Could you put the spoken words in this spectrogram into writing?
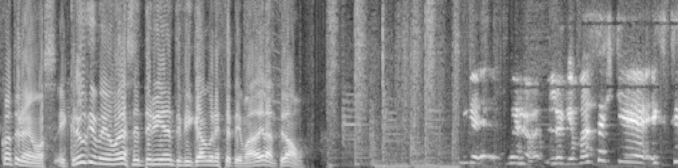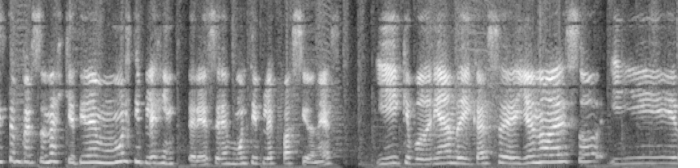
Continuemos. Eh, creo que me voy a sentir identificado con este tema. Adelante, vamos. Que, Bueno, lo que pasa es que existen personas que tienen múltiples intereses, múltiples pasiones y que podrían dedicarse de lleno a eso y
